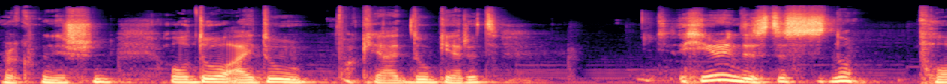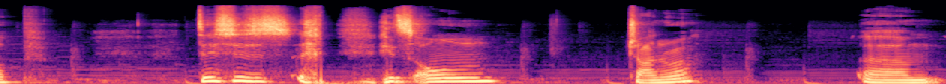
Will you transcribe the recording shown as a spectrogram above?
recognition although i do okay i do get it hearing this this is not pop. This is its own genre. Um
